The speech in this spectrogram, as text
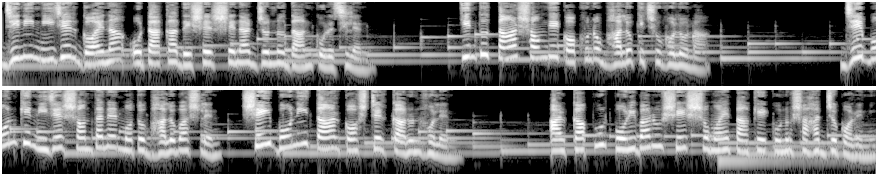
যিনি নিজের গয়না ও টাকা দেশের সেনার জন্য দান করেছিলেন। কিন্তু তার সঙ্গে কখনো ভালো কিছু হল না। যে বোনকে নিজের সন্তানের মতো ভালোবাসলেন, সেই বোনই তার কষ্টের কারণ হলেন। আর কাপুর পরিবারও শেষ সময়ে তাকে কোনো সাহায্য করেনি।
